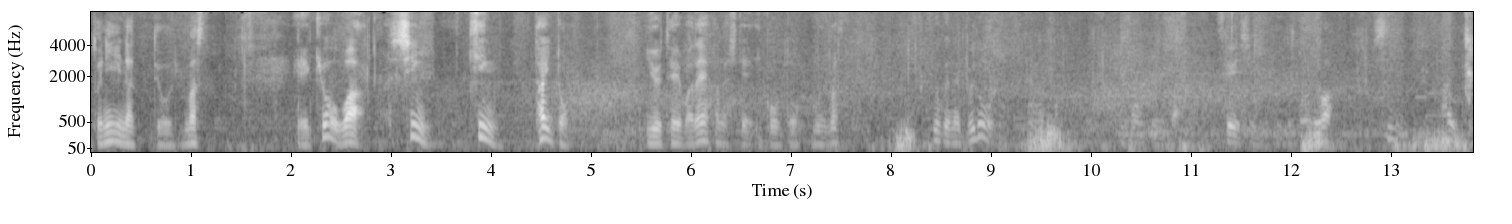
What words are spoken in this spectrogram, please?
とになっております、えー、今日は新金タというテーマで話していこうと思います。よくね武道の基本というか精神というところでは新タイとで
